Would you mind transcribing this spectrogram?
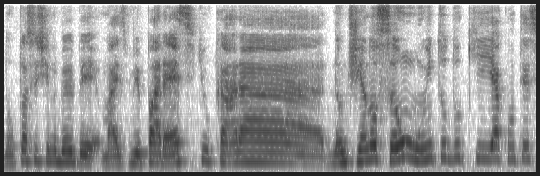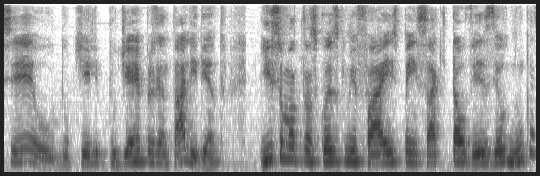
não tô assistindo o BBB, mas me parece que o cara não tinha noção muito do que ia acontecer, ou do que ele podia representar ali dentro. Isso é uma das coisas que me faz pensar que talvez eu nunca.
